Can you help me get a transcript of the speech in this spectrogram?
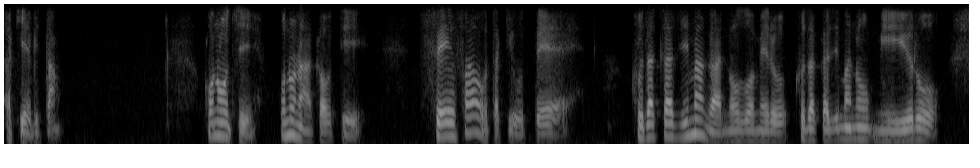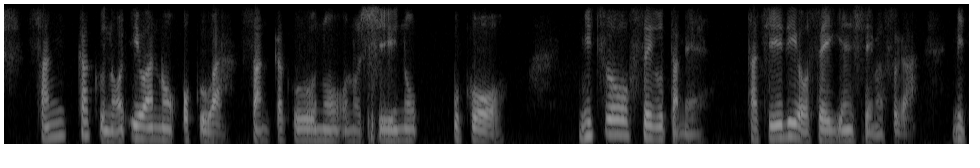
秋やびたん。このうち、この中うて、セーファーをたきうて、久高島が望める久高島の見える三角の岩の奥は三角のの市の奥を密を防ぐため立ち入りを制限していますが密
